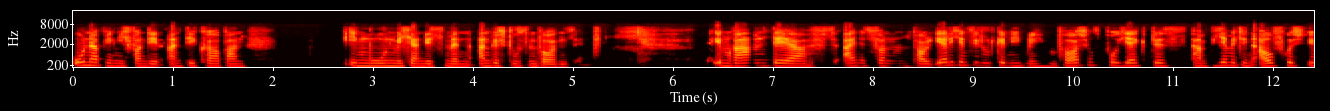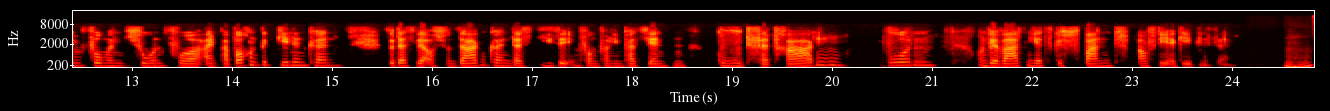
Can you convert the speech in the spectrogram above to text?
unabhängig von den Antikörpern Immunmechanismen angestoßen worden sind im Rahmen der, eines von Paul-Ehrlich-Institut genehmigten Forschungsprojektes haben wir mit den Auffrischimpfungen schon vor ein paar Wochen beginnen können, so dass wir auch schon sagen können, dass diese Impfungen von den Patienten gut vertragen wurden. Und wir warten jetzt gespannt auf die Ergebnisse. Mhm.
